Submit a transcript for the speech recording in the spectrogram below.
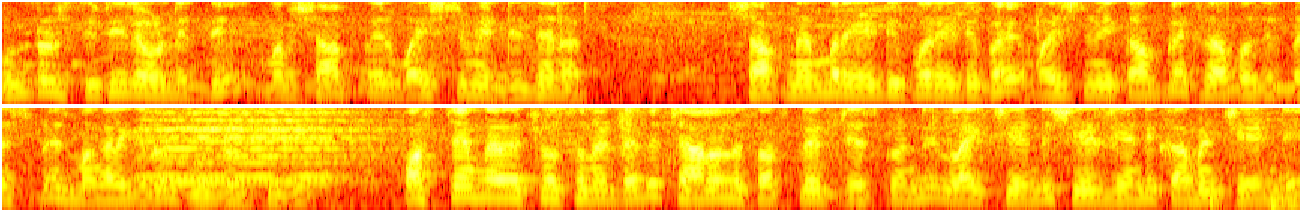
Guntur సిటీలో ఉండిద్ది. మన షాప్ పేరు Vaishnavi designers shop number eighty four eighty five Vaishnavi complex opposite best place Mangalagiri Guntur city first time కనుక చూస్తున్నట్లయితే ఛానల్ని సబ్స్క్రైబ్ చేసుకోండి లైక్ చేయండి షేర్ చేయండి కామెంట్ చేయండి.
